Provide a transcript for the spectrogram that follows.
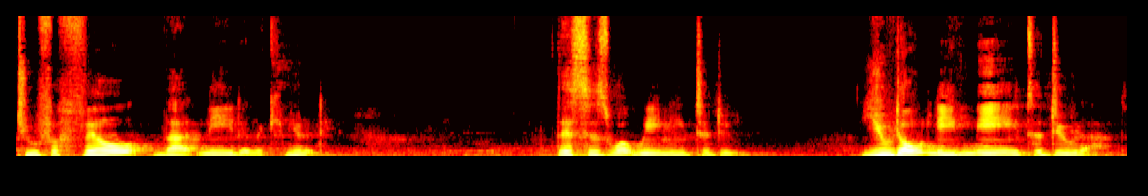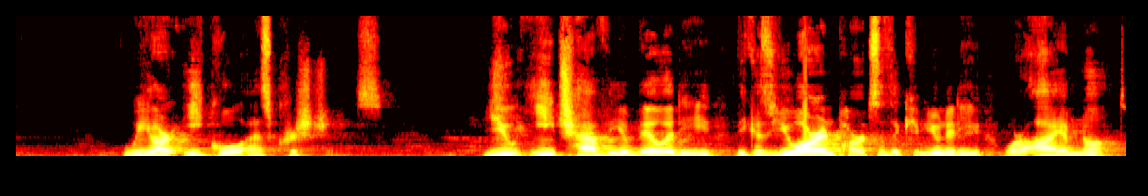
to fulfill that need in the community. This is what we need to do. You don't need me to do that. We are equal as Christians. You each have the ability because you are in parts of the community where I am not.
